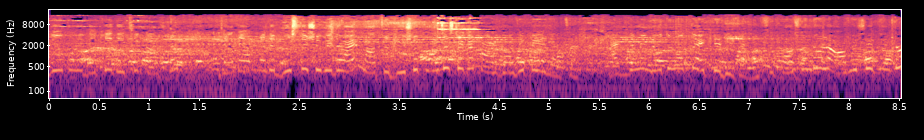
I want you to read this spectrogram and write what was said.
ভিউ করে দেখিয়ে দিচ্ছি কাজটা যাতে আপনাদের বুঝতে সুবিধা দুইশো পঞ্চাশ টাকা পার গজে পেয়ে যাচ্ছেন। একদমই নতুনত্ব একটা ডিজাইন পছন্দ হলে অবশ্যই কিন্তু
